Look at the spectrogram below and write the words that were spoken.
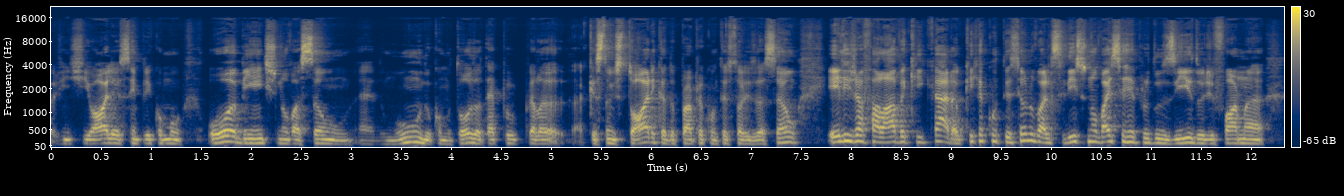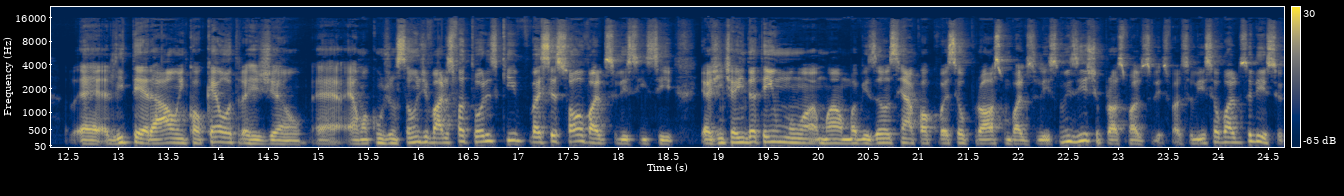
a gente olha sempre como o ambiente de inovação é, do mundo como todo, até por, pela questão histórica do próprio contexto contextualização, ele já falava que, cara, o que aconteceu no Vale do Silício não vai ser reproduzido de forma é, literal em qualquer outra região. É, é, uma conjunção de vários fatores que vai ser só o Vale do Silício em si. E a gente ainda tem uma, uma, uma visão assim, ah, qual vai ser o próximo Vale do Silício? Não existe o próximo Vale do Silício. O Vale do Silício é o Vale do Silício.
